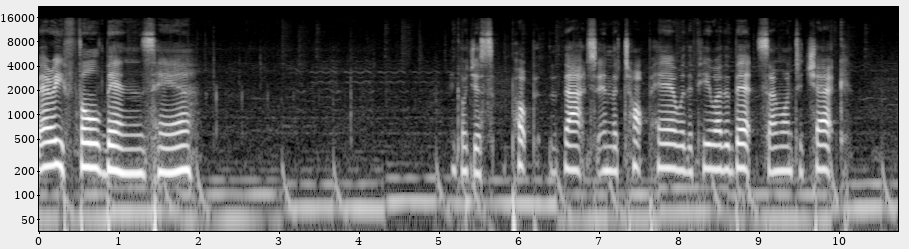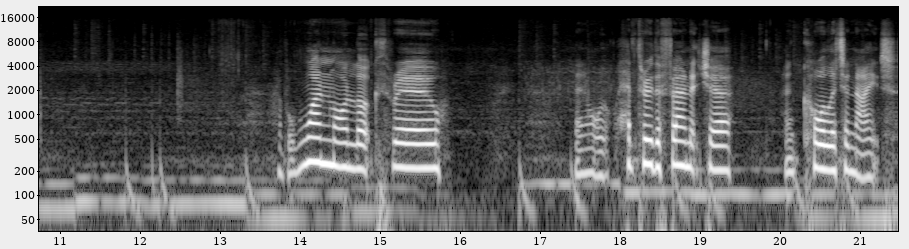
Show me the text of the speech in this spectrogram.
Very full bins here. Think I'll just pop that in the top here with a few other bits I want to check. Have one more look through. Then we'll head through the furniture and call it a night.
